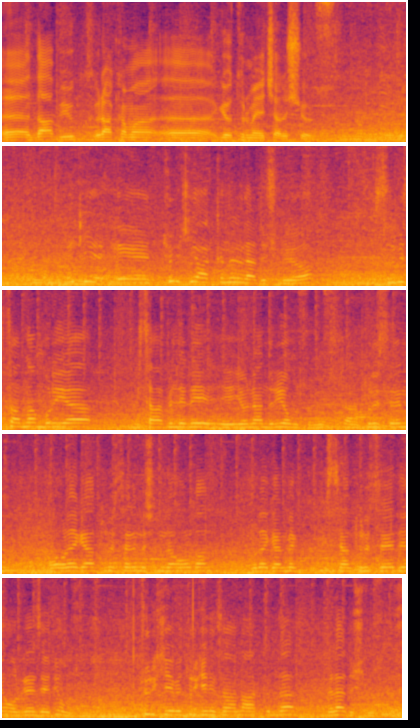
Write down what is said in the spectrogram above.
e, daha büyük rakama e, götürmeye çalışıyoruz. Peki e, Türkiye hakkında neler düşünüyor? Sırbistan'dan buraya misafirleri e, yönlendiriyor musunuz? Yani turistlerin, oraya gelen turistlerin dışında oradan buraya gelmek isteyen turistleri de organize ediyor musunuz? Türkiye ve Türkiye'nin insanları hakkında neler düşünüyorsunuz?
